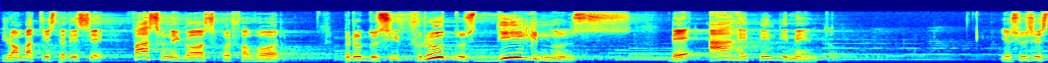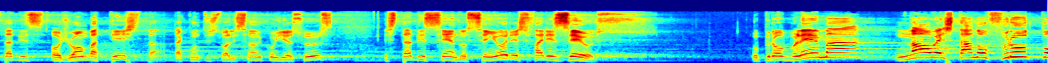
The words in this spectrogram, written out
João Batista disse: faça um negócio, por favor, produzir frutos dignos de arrependimento. Jesus está ou João Batista está contextualizando com Jesus, está dizendo: Senhores fariseus, o problema não está no fruto,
